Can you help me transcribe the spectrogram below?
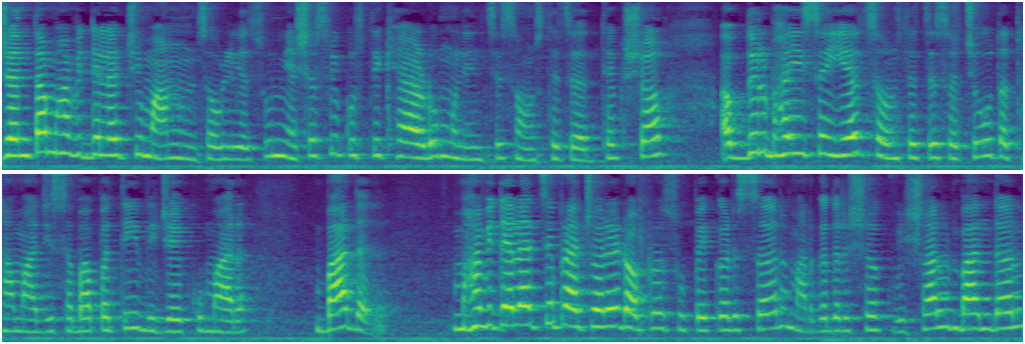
जनता महाविद्यालयाची मान उंचवली असून यशस्वी कुस्ती खेळाडू मुलींचे संस्थेचे अध्यक्ष अब्दुल भाई सय्यद संस्थेचे सचिव तथा माजी सभापती विजयकुमार बादल महाविद्यालयाचे प्राचार्य डॉक्टर सुपेकर सर मार्गदर्शक विशाल बांदल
